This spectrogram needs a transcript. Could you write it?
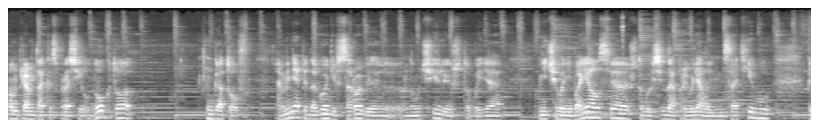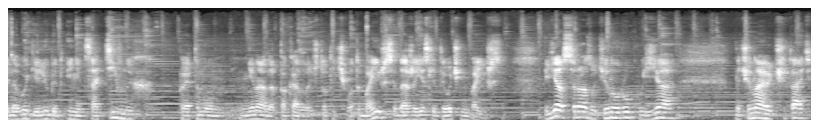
Он прям так и спросил, ну кто готов? А меня педагоги в Сарове научили, чтобы я ничего не боялся, чтобы всегда проявлял инициативу. Педагоги любят инициативных поэтому не надо показывать, что ты чего-то боишься, даже если ты очень боишься. я сразу тяну руку, я начинаю читать,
